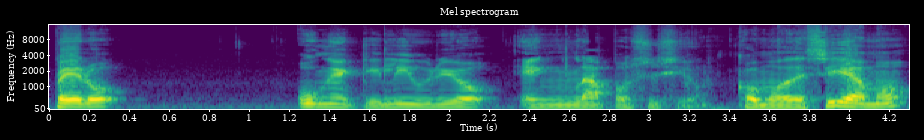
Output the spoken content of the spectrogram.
Pero un equilibrio en la posición. Como decíamos,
